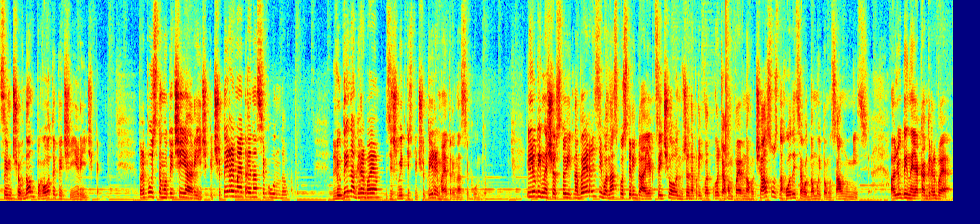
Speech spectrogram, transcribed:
цим човном проти течії річки. Припустимо, течія річки 4 метри на секунду. Людина гребе зі швидкістю 4 метри на секунду. І людина, що стоїть на березі, вона спостерігає, як цей човен вже, наприклад, протягом певного часу знаходиться в одному і тому самому місці. А людина, яка гребе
